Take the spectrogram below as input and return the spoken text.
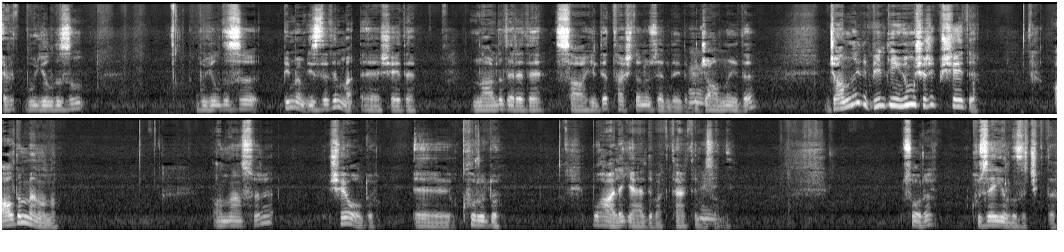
Evet bu yıldızın bu yıldızı bilmiyorum izledin mi Ee, şeyde Narlıdere'de sahilde taşların üzerindeydi. Bu canlıydı. Canlıydı bildiğin yumuşacık bir şeydi. Aldım ben onu. Ondan sonra şey oldu. ee, kurudu. Bu hale geldi bak tertemiz Evet. ama. Sonra Kuzey Yıldızı çıktı.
